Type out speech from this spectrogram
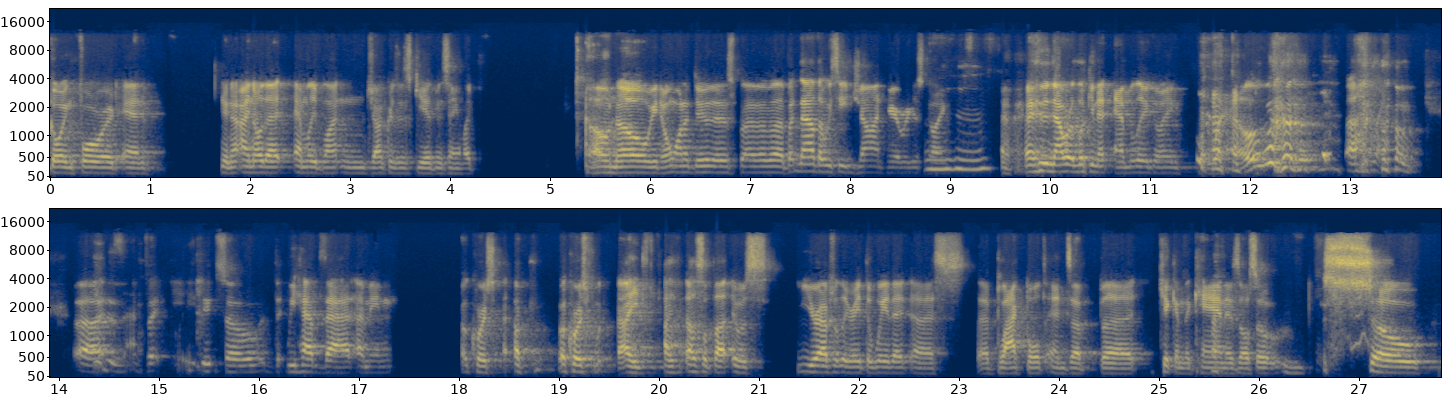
going forward. And you know, I know that Emily Blunt and John Krasinski have been saying like, "Oh no, we don't want to do this," blah blah blah. But now that we see John here, we're just going, mm-hmm. and now we're looking at Emily going, "Well." um, uh, but so we have that. I mean, of course, of course, I, I also thought it was you're absolutely right. The way that uh, uh, Black Bolt ends up uh, kicking the can is also so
